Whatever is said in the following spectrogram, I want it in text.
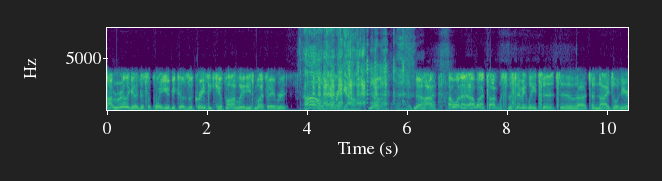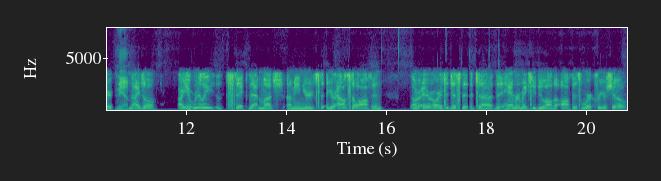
I'm really going to disappoint you because the crazy coupon lady is my favorite. Oh, there we go. No, no, I I want to I want to talk specifically to to uh, to Nigel here. Yeah. Nigel, are you really sick that much? I mean, you're you're out so often, or or is it just that uh, the Hammer makes you do all the office work for your show?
